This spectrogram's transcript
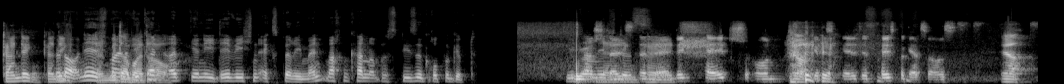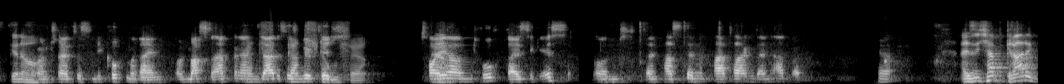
kein Ding, kein Genau, Ding. nee, ich Dein meine, wir Mitarbeiter können auch. halt dir eine Idee, wie ich ein Experiment machen kann, ob es diese Gruppe gibt. Wie Du kann ich erstellst das? eine Landingpage. Und Ja. gibst Geld in Facebook-Ads aus Ja, genau. und schreibst es in die Gruppen rein und machst von Anfang an Ganz, klar, dass es wirklich stumpf, ja. teuer Ja. und hochpreisig ist und dann hast du in ein paar Tagen deine Antwort. Also ich habe gerade,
